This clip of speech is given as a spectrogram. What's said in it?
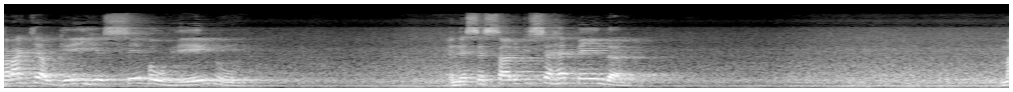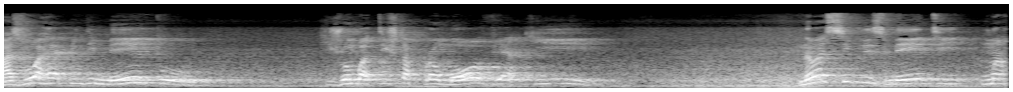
Para que alguém receba o reino, é necessário que se arrependa. Mas o arrependimento que João Batista promove aqui não é simplesmente uma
